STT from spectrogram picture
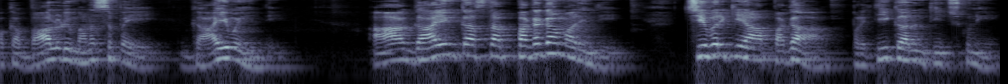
ఒక బాలుడి మనస్సుపై గాయమైంది. ఆ గాయం కాస్త పగగా మారింది. చివరికి ఆ పగ ప్రతీకారం తీర్చుకుని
